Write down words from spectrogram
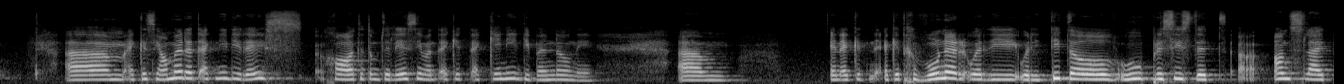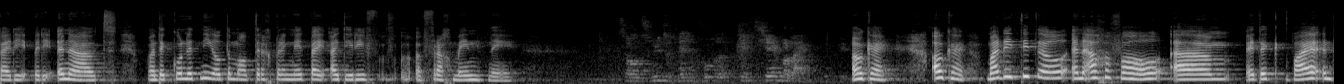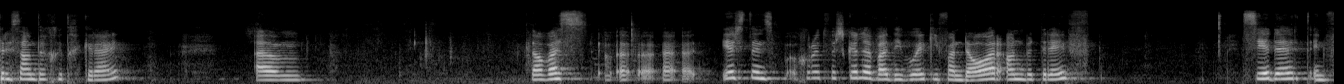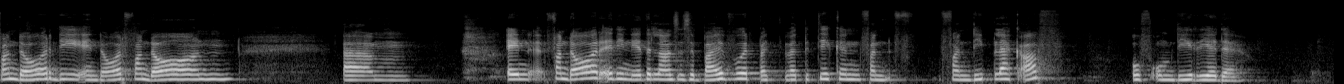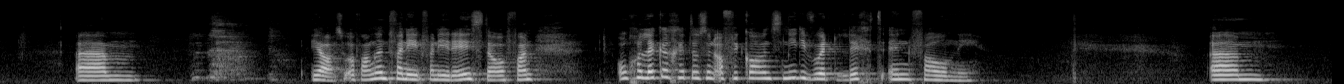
Ehm um, ek is jammer dat ek nie die res gehad het om te lees nie want ek het ek ken nie die bundel nie. Ehm um, en ek het ek het gewonder oor die oor die titel, hoe presies dit uh, aansluit by die by die inhoud, want ek kon dit nie heeltemal terugbring net by uit hierdie fragment nie. Soms nu te voor, het geen belang. Okay. Okay, maar die titel in elk geval, ehm um, het ek baie interessante goed gekry. Ehm um, daar was uh, uh, uh, eerstens groot verskille wat die woordjie van daar aan betref sedert en van daardie en daarvandaan. Ehm um, en van daar in die Nederlands is 'n bywoord wat wat beteken van van die plek af of om die rede. Ehm um, ja, so afhangend van die van die res daarvan. Ongelukkig het ons in Afrikaans nie die woord ligtinval nie. Ehm um,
